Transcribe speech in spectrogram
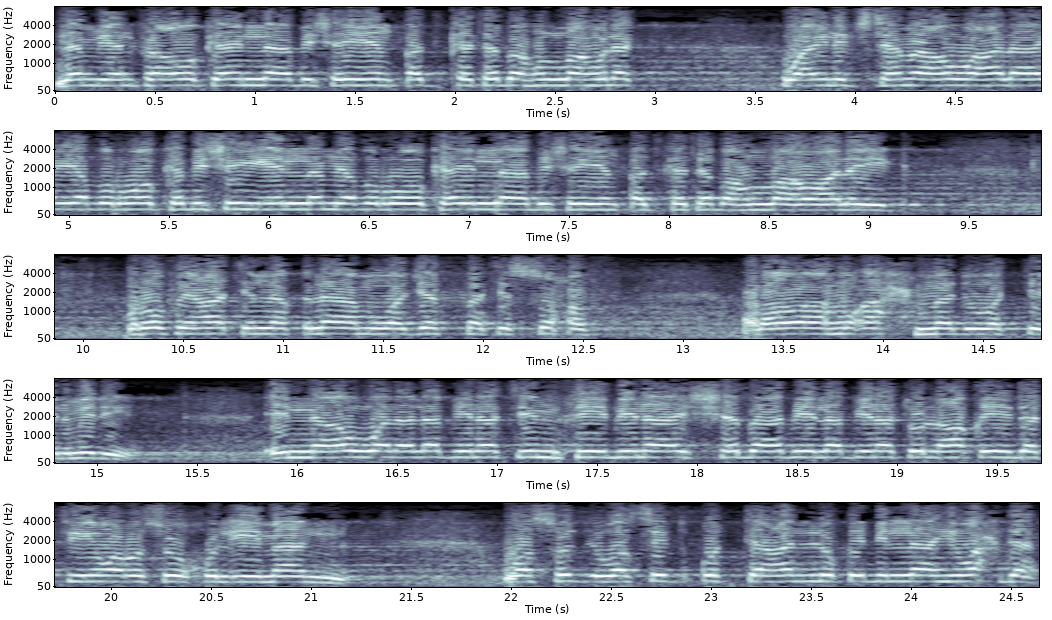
لم ينفعوك إلا بشيء قد كتبه الله لك وإن اجتمعوا على أن يضروك بشيء لم يضروك إلا بشيء قد كتبه الله عليك. رفعت الأقلام وجفت الصحف. رواه أحمد والترمذي. إن أول لبنة في بناء الشباب لبنة العقيدة ورسوخ الإيمان. وصدق التعلق بالله وحده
